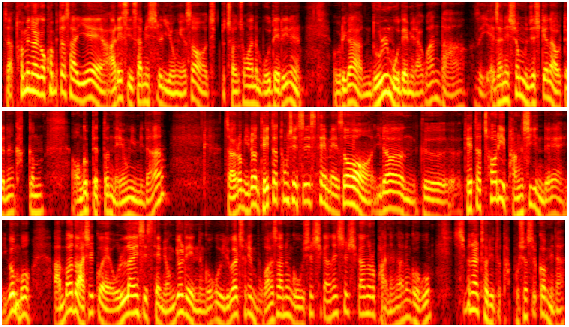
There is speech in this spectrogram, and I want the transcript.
자, 터미널과 컴퓨터 사이에 RS232C를 이용해서 직접 전송하는 모델을 우리가 눌 모뎀이라고 한다. 그래서 예전에 시험 문제 쉽게 나올 때는 가끔 언급됐던 내용입니다. 자, 그럼 이런 데이터 통신 시스템에서 이런 그 데이터 처리 방식인데 이건 뭐 안 봐도 아실 거예요. 온라인 시스템 연결돼 있는 거고 일괄 처리 모아서 하는 거고 실시간은 실시간으로 반응하는 거고 시그널 처리도 다 보셨을 겁니다.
